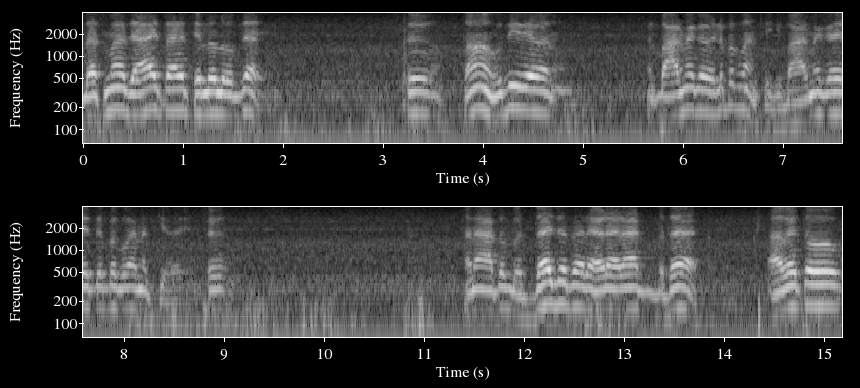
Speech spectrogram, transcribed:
દસમાં જાય તારે છેલ્લો લોભ જાય. તો ત્યાં સુધી રહેવાનું. બારમે ગયો એટલે ભગવાન થઈ ગયું. બારમે ગયે એટલે ભગવાન જ કહેવાય? અને આ તો બધા જ જતા રહે હેડા બધા હવે તો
